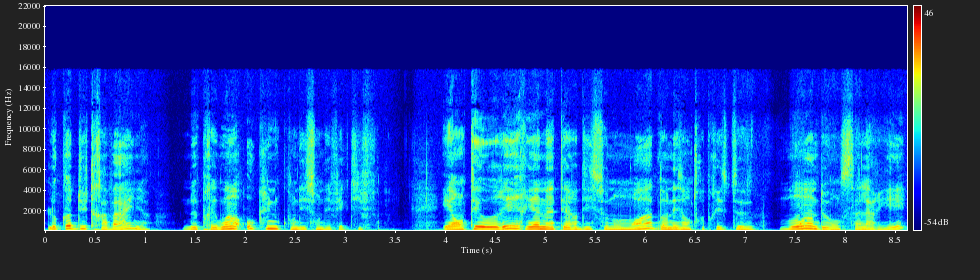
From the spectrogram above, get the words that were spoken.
le Code du travail ne prévoit aucune condition d'effectif. Et en théorie, rien n'interdit, selon moi, dans les entreprises de moins de 11 salariés,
